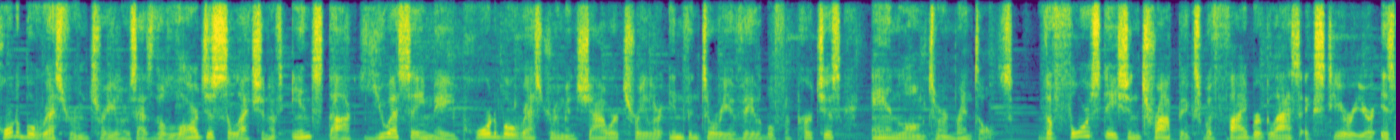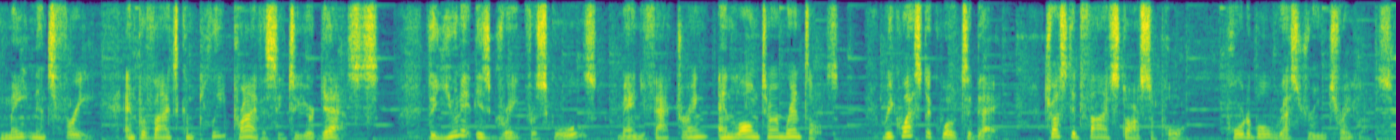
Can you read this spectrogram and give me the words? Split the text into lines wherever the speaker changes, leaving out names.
Portable Restroom Trailers has the largest selection of in stock USA made portable restroom and shower trailer inventory available for purchase and long term rentals. The four station Tropics with fiberglass exterior is maintenance free and provides complete privacy to your guests. The unit is great for schools, manufacturing, and long term rentals. Request a quote today. Trusted five star support. Portable Restroom Trailers.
